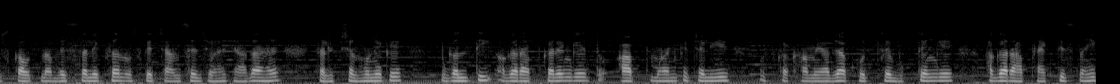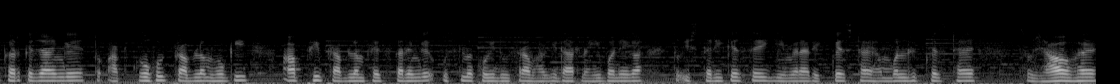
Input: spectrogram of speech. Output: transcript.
उसका उतना बेस्ट सिलेक्शन उसके चांसेस जो है ज़्यादा है सिलेक्शन होने के। गलती अगर आप करेंगे तो आप मान के चलिए उसका खामियाजा खुद से भुगतेंगे। अगर आप प्रैक्टिस नहीं करके जाएँगे तो आपको ही प्रॉब्लम होगी आप भी प्रॉब्लम फेस करेंगे उसमें कोई दूसरा भागीदार नहीं बनेगा। तो इस तरीके से ये मेरा रिक्वेस्ट है हम्बल रिक्वेस्ट है सुझाव है।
